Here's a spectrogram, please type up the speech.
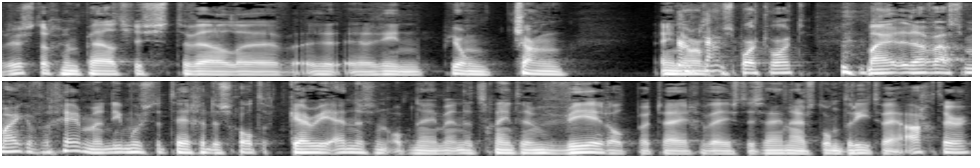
rustig hun pijltjes... terwijl er in Pyeongchang enorm gesport wordt. Maar daar was Michael van Germen, die moest het tegen de schot Gary Anderson opnemen. En het schijnt een wereldpartij geweest te zijn. Hij stond 3-2 achter.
